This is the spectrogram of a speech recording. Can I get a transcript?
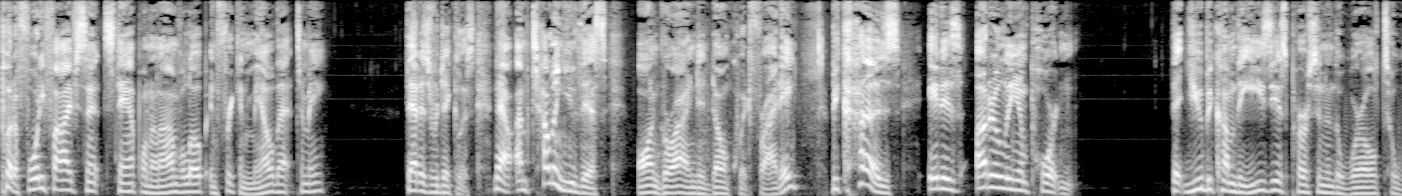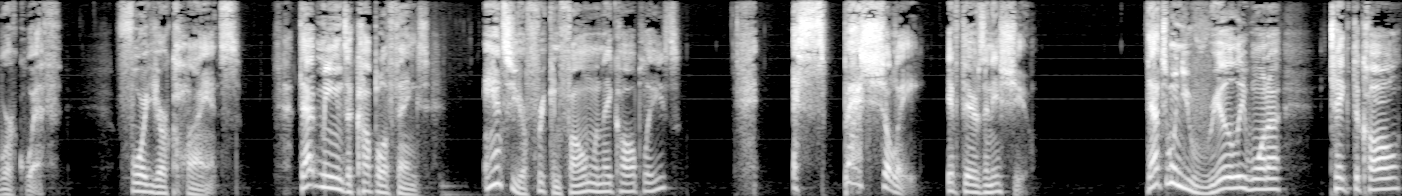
put a 45 cent stamp on an envelope and freaking mail that to me. That is ridiculous. Now, I'm telling you this on Grind and Don't Quit Friday because it is utterly important that you become the easiest person in the world to work with for your clients. That means a couple of things. Answer your freaking phone when they call, please. Especially if there's an issue. That's when you really want to take the call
